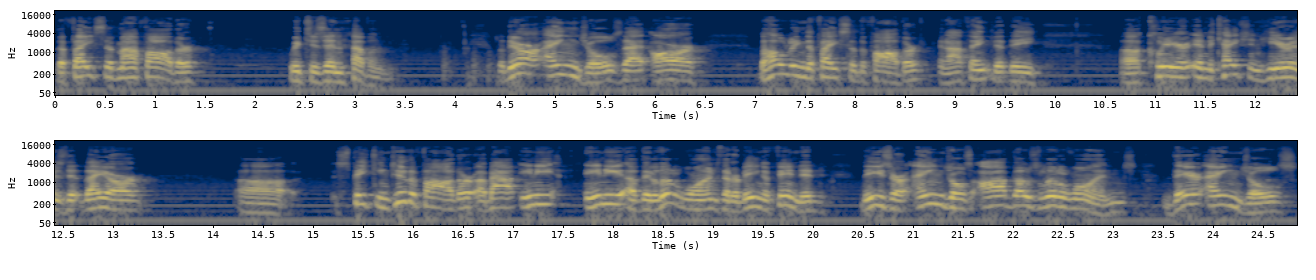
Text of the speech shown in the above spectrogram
the face of my Father which is in heaven. So there are angels that are beholding the face of the Father, and I think that the uh, clear indication here is that they are uh, speaking to the Father about any any of the little ones that are being offended these are angels of those little ones. They're angels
